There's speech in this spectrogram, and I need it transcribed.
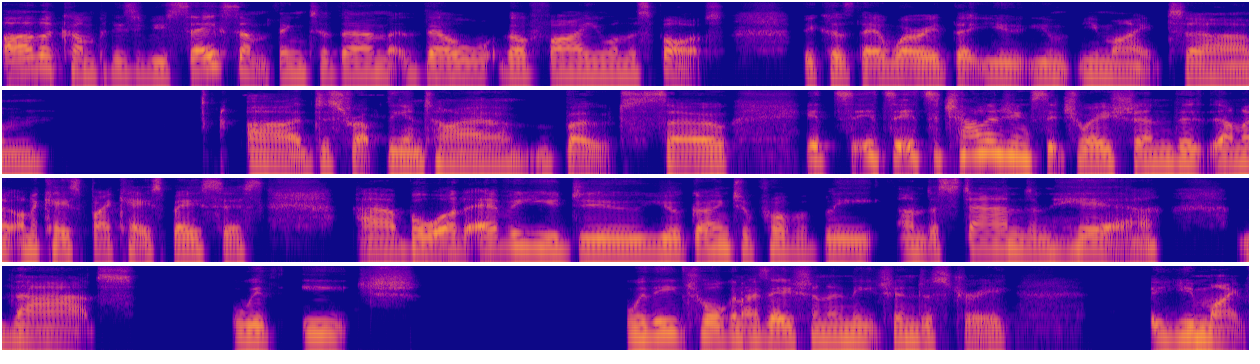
other companies if you say something to them they'll they'll fire you on the spot because they're worried that you you you might um, uh, disrupt the entire boat. So it's it's it's a challenging situation on a, on a case by case basis. Uh, but whatever you do, you're going to probably understand and hear that with each with each organization and each industry, you might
